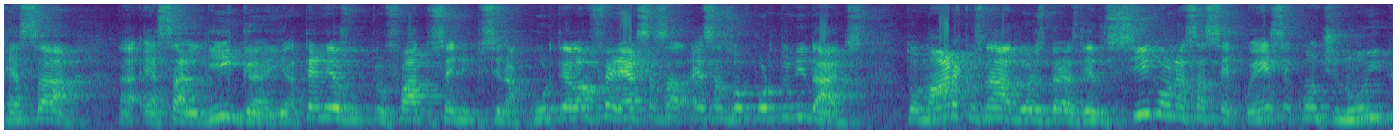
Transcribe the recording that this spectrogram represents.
essa, essa liga, e até mesmo pelo fato de ser de piscina curta, ela oferece essa, essas oportunidades. Tomara que os nadadores brasileiros sigam nessa sequência e continuem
